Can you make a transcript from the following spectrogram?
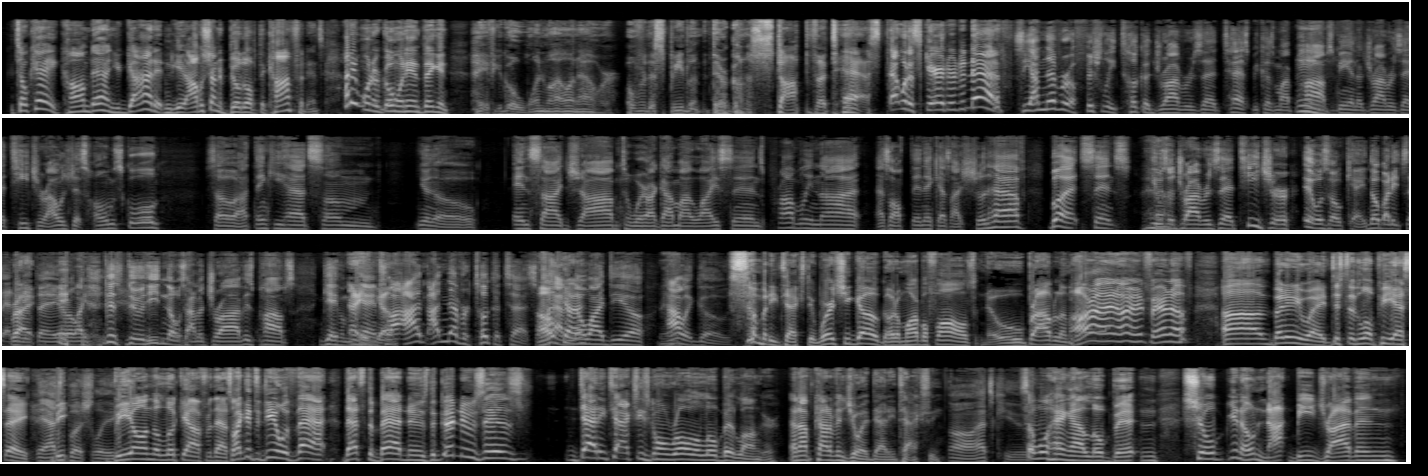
It's okay. Calm down. You got it. And I was trying to build up the confidence. I didn't want her going in thinking, hey, if you go one mile an hour over the speed limit, they're going to stop the test. That would have scared her to death. See, I never officially took a driver's ed test because my Mm. pops, being a driver's ed teacher, I was just homeschooled. So I think he had some, you know, inside job to where I got my license. Probably not as authentic as I should have, but since he was a driver's ed teacher, it was okay. Nobody said Right. anything. Or like, this dude, he knows how to drive. His pops gave him a There game. So I, I never took a test. So I have no idea how it goes. Somebody texted, Where'd she go? Go to Marble Falls. No problem. All right, all right, fair enough. Uh, but anyway, just a little PSA. Yeah, be, Bush League. Be on the lookout for that. So I get to deal with that. That's the bad news. The good news is Daddy Taxi's going to roll a little bit longer. And I've kind of enjoyed Daddy Taxi. Oh, that's cute. So we'll hang out a little bit and she'll, you know, not be driving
